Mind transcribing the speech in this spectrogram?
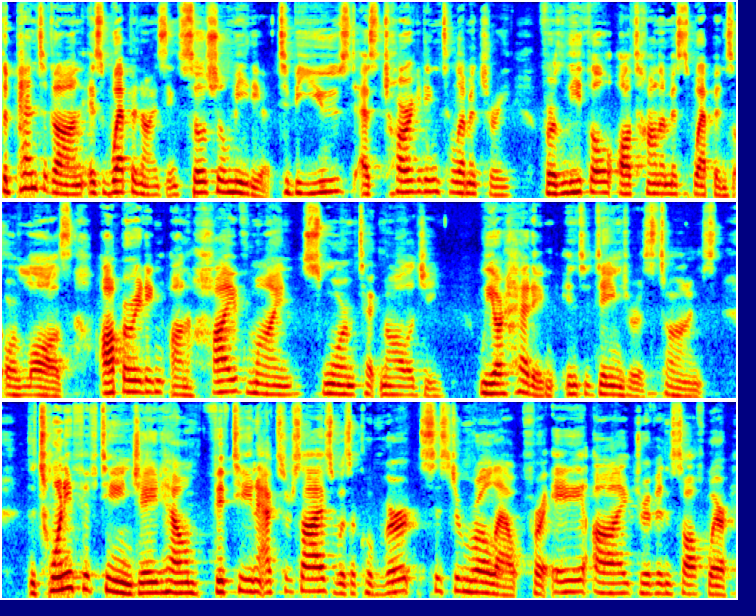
The Pentagon is weaponizing social media to be used as targeting telemetry for lethal autonomous weapons or laws operating on hive mind swarm technology. We are heading into dangerous times. The 2015 Jade Helm 15 exercise was a covert system rollout for AI-driven software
